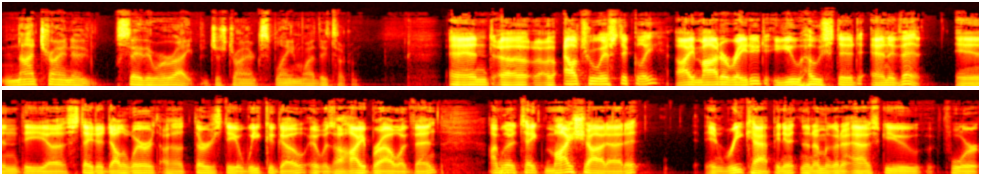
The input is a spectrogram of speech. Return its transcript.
not trying to say they were right, but just trying to explain why they took them. And uh, altruistically, I moderated, you hosted an event in the uh, state of Delaware uh, Thursday a week ago. It was a highbrow event. I'm going to take my shot at it in recapping it, and then I'm going to ask you for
